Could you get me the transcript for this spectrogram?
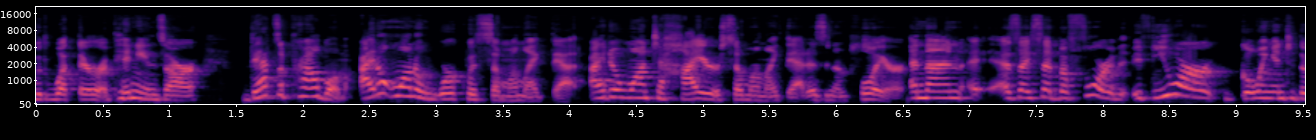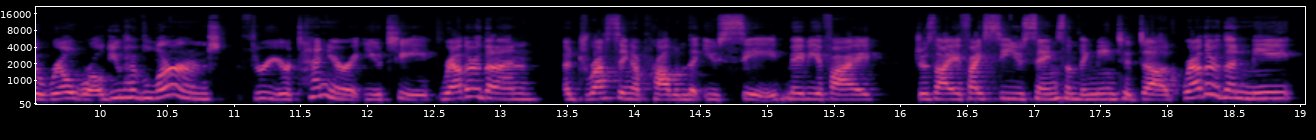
with what their opinions are that's a problem. I don't want to work with someone like that. I don't want to hire someone like that as an employer. And then, as I said before, if you are going into the real world, you have learned through your tenure at UT, rather than addressing a problem that you see, maybe if I, Josiah, if I see you saying something mean to Doug, rather than me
